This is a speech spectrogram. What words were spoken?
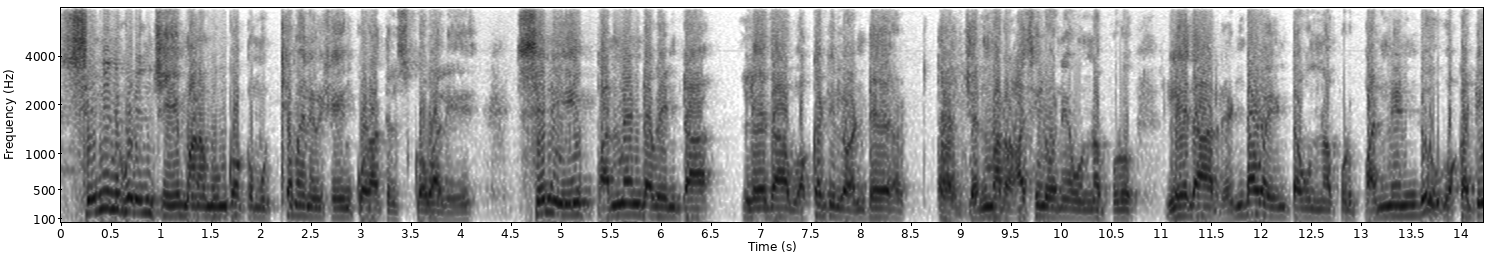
శనిని గురించి మనం ఇంకొక ముఖ్యమైన విషయం కూడా తెలుసుకోవాలి. శని పన్నెండవ ఇంట లేదా ఒకటిలో అంటే జన్మ రాశిలోనే ఉన్నప్పుడు లేదా రెండవ ఇంట ఉన్నప్పుడు పన్నెండు ఒకటి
